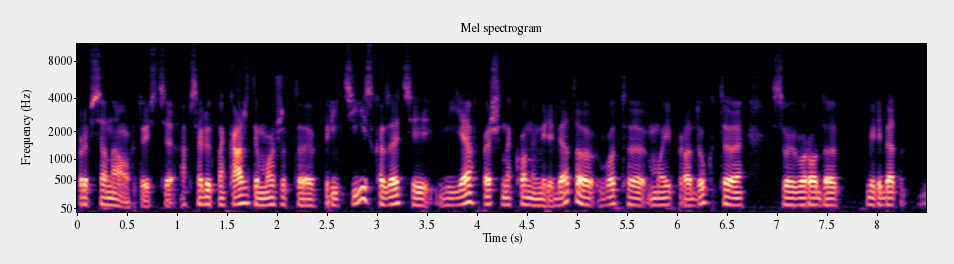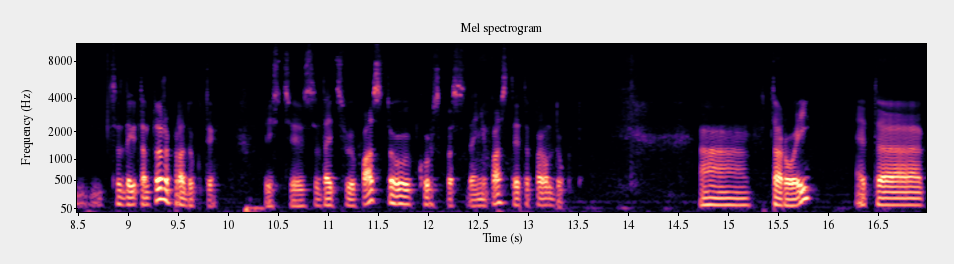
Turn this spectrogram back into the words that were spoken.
профессионалов. То есть абсолютно каждый может э, прийти и сказать, я в Passion Economy, ребята, вот э, мой продукт своего рода, ребята создают там тоже продукты. То есть создать свою пасту, курс по созданию пасты – это продукт. А, второй – это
